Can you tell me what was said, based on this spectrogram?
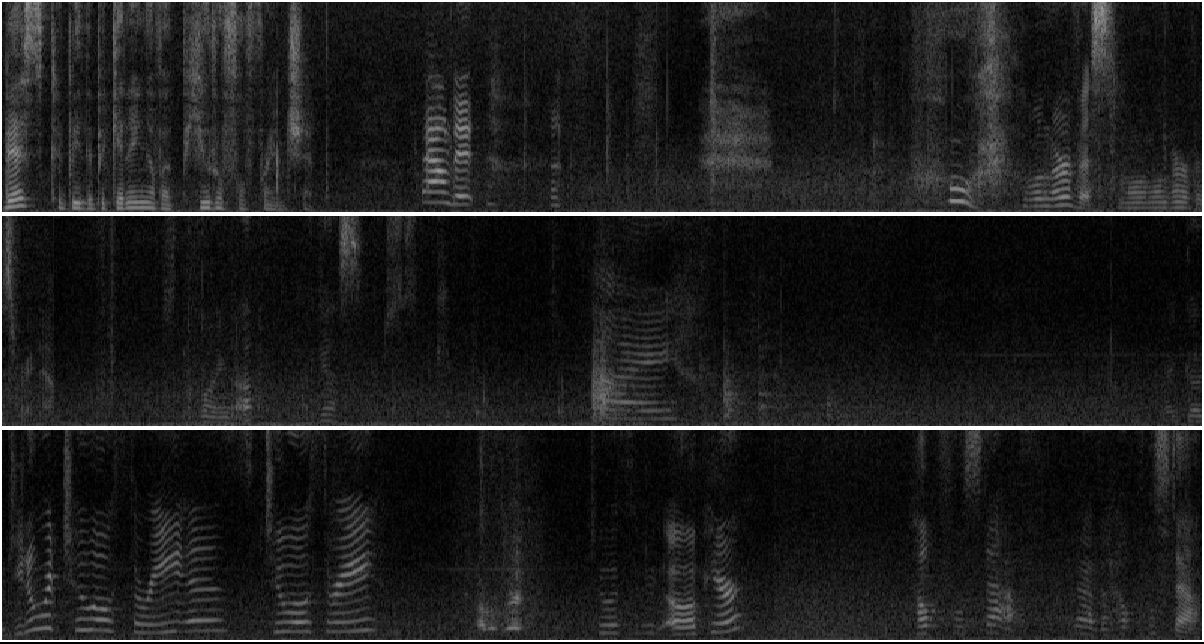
This could be the beginning of a beautiful friendship. Found it. Whew, a little nervous. I'm a little nervous right now. Just going up, I guess. Just keep going. Hi. There we go. Do you know where 203 is? 203? 203? Oh, up here? Helpful staff. Yeah, I have a helpful staff.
